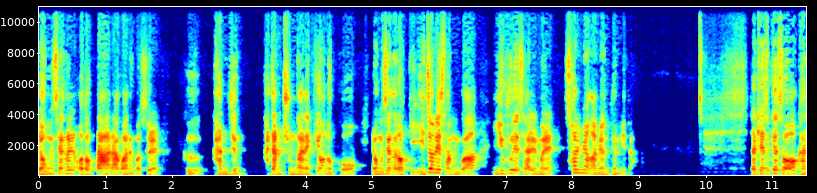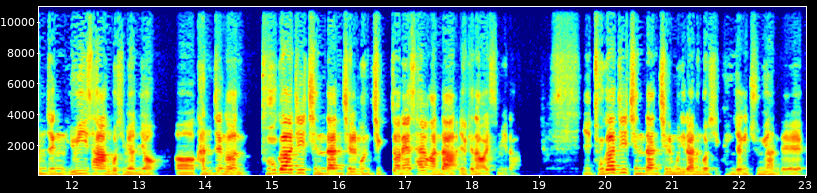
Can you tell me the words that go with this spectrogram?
영생을 얻었다라고 하는 것을 그 간증 가장 중간에 끼워놓고 영생을 얻기 이전의 삶과 이후의 삶을 설명하면 됩니다. 자, 계속해서 간증 유의사항 보시면요. 어, 간증은 두 가지 진단 질문 직전에 사용한다. 이렇게 나와 있습니다. 이 두 가지 진단 질문이라는 것이 굉장히 중요한데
